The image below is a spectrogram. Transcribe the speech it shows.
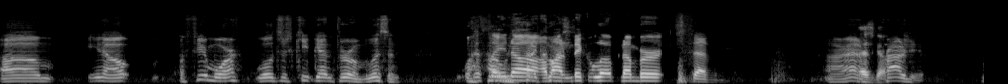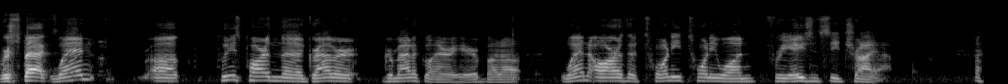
um, you know, a few more. We'll just keep getting through them. Listen, Just so you we know, got a I'm on question. Michelob number seven. All right, Let's I'm go. proud of you. Respect. When, uh, please pardon the grammar grammatical error here, but uh, when are the 2021 free agency tryout?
